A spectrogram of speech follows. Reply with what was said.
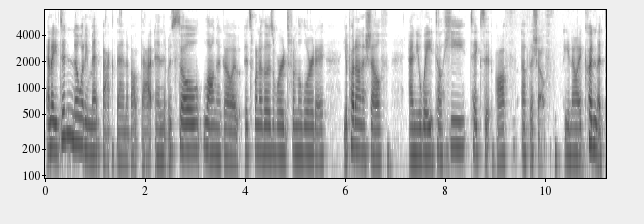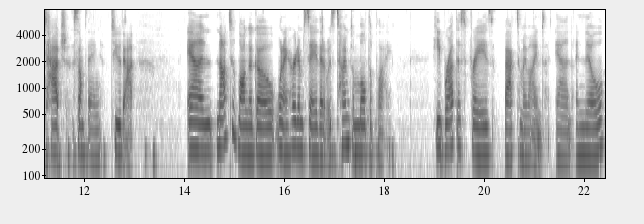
And I didn't know what he meant back then about that. And it was so long ago. It's one of those words from the Lord I, you put on a shelf and you wait till he takes it off of the shelf. You know, I couldn't attach something to that. And not too long ago, when I heard him say that it was time to multiply, he brought this phrase back to my mind. And I know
